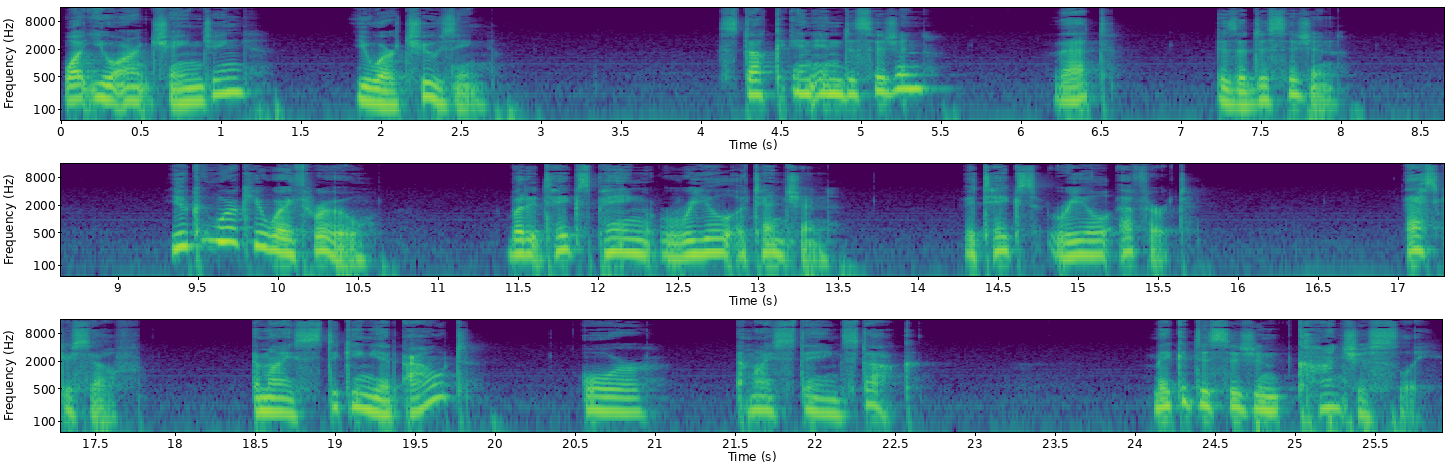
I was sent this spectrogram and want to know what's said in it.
What you aren't changing, you are choosing. Stuck in indecision? That is a decision. You can work your way through, but it takes paying real attention. It takes real effort. Ask yourself Am I sticking it out or am I staying stuck? Make a decision consciously.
